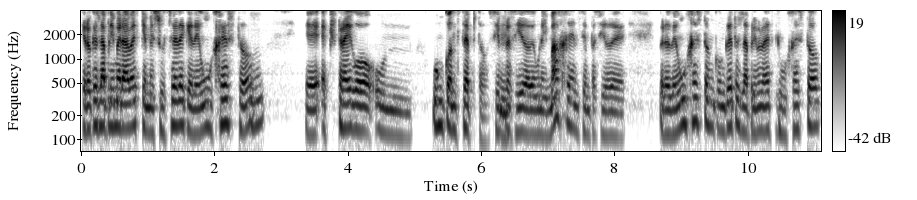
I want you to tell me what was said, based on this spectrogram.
creo que es la primera vez que me sucede que de un gesto eh, extraigo un, un concepto. Siempre Mm. ha sido de una imagen, siempre ha sido de... Pero de un gesto en concreto es la primera vez que un gesto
